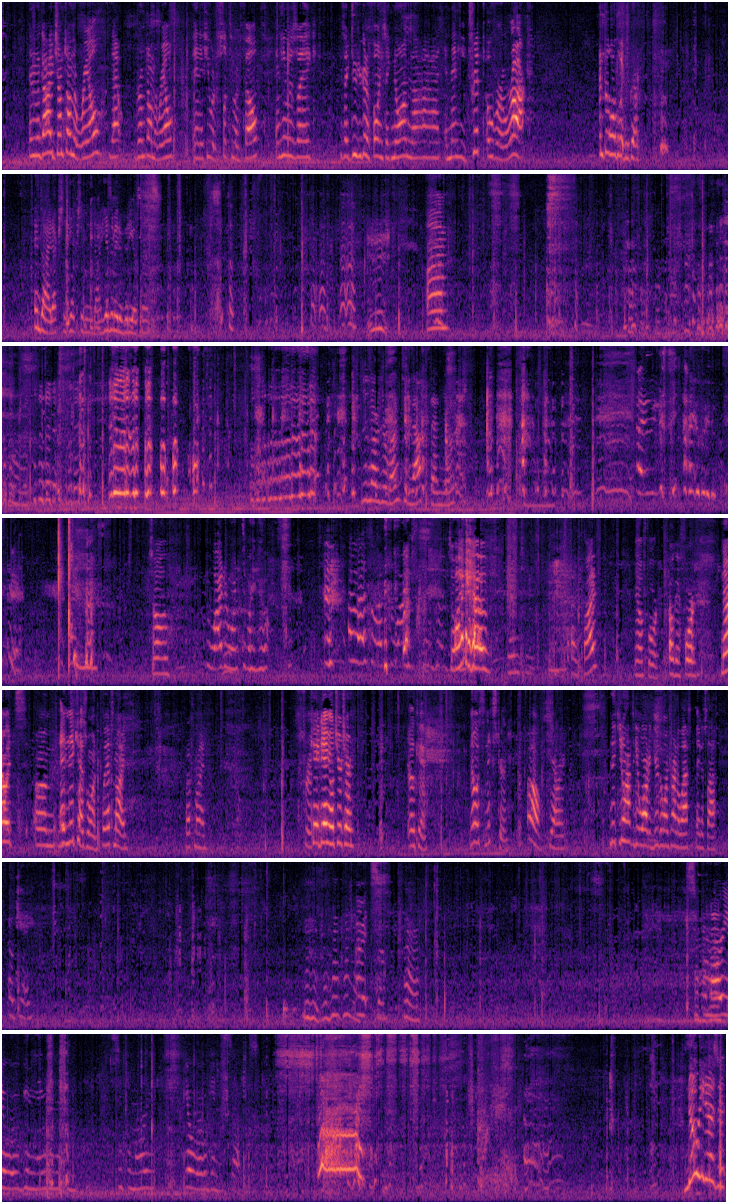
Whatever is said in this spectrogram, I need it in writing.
And the guy jumped on the rail, that jumped on the rail, and if he would have slipped, he would have fell. And he was like, he's like, dude, you're gonna fall. And he's like, no, I'm not. And then he tripped over a rock and fell all the way to the ground. And died, actually. He actually really died. He hasn't made a video since. Um. You know you run to laugh then, yo. So, Water went to my nose. I lost so much water. so I have one, two, five, five. No, four. Okay, four. Now it's um. And Nick has one. Wait, that's mine. That's mine. Okay, Daniel, it's your turn. Okay. No, it's Nick's turn. Oh, yeah, right. Nick, you don't have to get water. You're the one trying to laugh. Make us laugh. Okay. Mm-hmm. Alright, so. Super uh-huh. Mario Logan, Super Mario Logan sucks. no, he doesn't!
